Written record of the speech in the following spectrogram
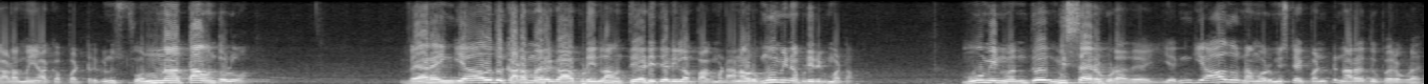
கடமையாக்கப்பட்டிருக்குன்னு சொன்னா தான் அவன் தொழுவான். வேற எங்கேயாவது கடமை இருக்கா அப்படின்லாம் அவன் தேடி தேடிலாம் பார்க்க மாட்டான். ஆனால் ஒரு மூமின் அப்படி இருக்க மாட்டான். மூமின் வந்து மிஸ் ஆயிடக்கூடாது. எங்கேயாவது நம்ம ஒரு மிஸ்டேக் பண்ணிட்டு நரகத்துக்கு போயிடக்கூடாது.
